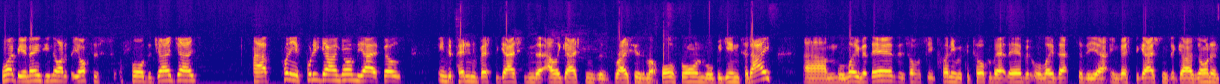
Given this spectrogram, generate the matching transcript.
won't be an easy night at the office for the JJs. Uh, plenty of footy going on. The AFL's independent investigation into allegations of racism at Hawthorn will begin today. Um, we'll leave it there. There's obviously plenty we could talk about there, but we'll leave that to the uh, investigations that goes on. And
